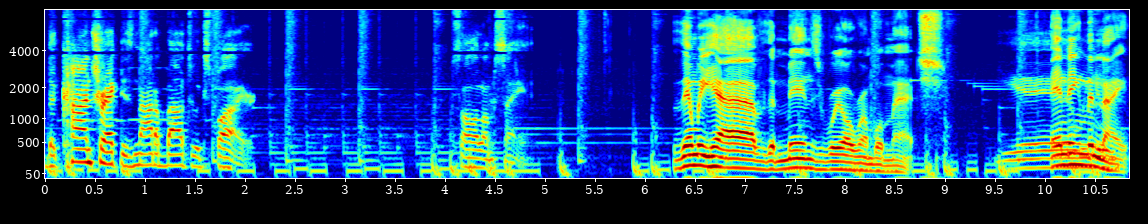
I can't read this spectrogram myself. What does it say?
the contract is not about to expire. That's all I'm saying. Then we have the men's Royal Rumble match. Yeah. ending the do. night.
